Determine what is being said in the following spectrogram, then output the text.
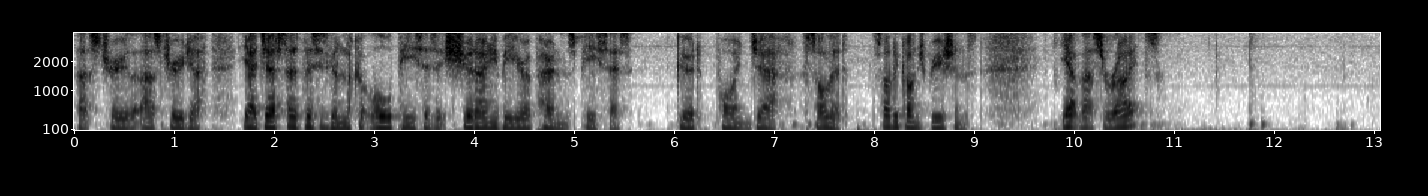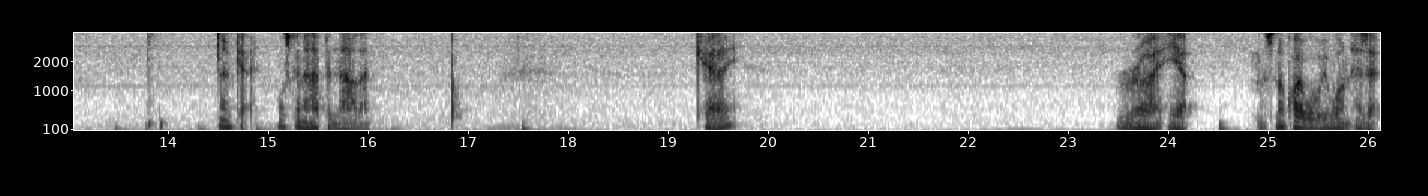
That's true. That, that's true, Jeff. Yeah, Jeff says this is going to look at all pieces. It should only be your opponent's pieces. Good point, Jeff. Solid. Solid contributions. Yep, that's right. Okay, what's going to happen now then? Okay. Right, yep. That's not quite what we want, is it?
